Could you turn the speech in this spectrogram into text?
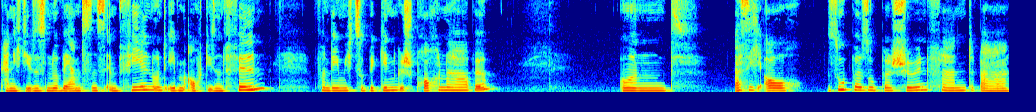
kann ich dir das nur wärmstens empfehlen und eben auch diesen Film, von dem ich zu Beginn gesprochen habe. Und was ich auch super, super schön fand, war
